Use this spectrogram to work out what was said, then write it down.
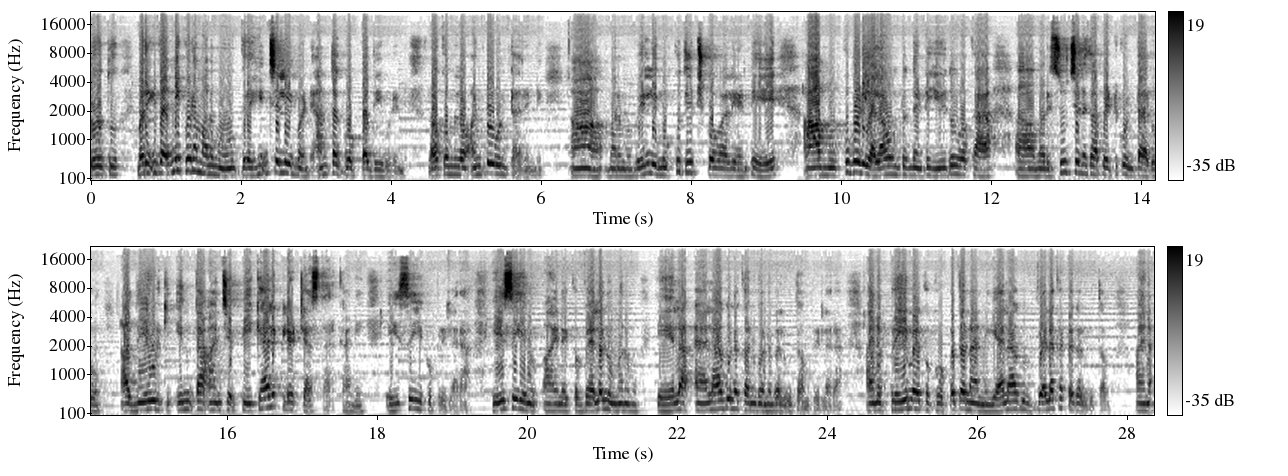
లోతు. మరి ఇవన్నీ కూడా మనము గ్రహించలేమండి అంత గొప్ప దేవుడండి. లోకంలో అంటూ ఉంటారండి. ఆ మనము వెళ్ళి మొక్కు తీర్చుకోవాలి అంటే ఆ మొక్కుబడి ఎలా ఉంటుందంటే ఏదో ఒక మరి సూచనగా పెట్టుకుంటారు. ఆ దేవుడికి ఇంత అని చెప్పి క్యాలిక్యులేట్ చేస్తారు. కానీ ఏసయ్యకు ప్రిల్లరా ఏసయ్యను ఆయన యొక్క వెలను మనము ఎలా ఎలాగున కనుగొనగలుగుతాం ప్రిల్లరా ఆయన ప్రేమ యొక్క గొప్పతనాన్ని ఎలాగూ వెలకట్టగలుగుతాం? ఆయన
